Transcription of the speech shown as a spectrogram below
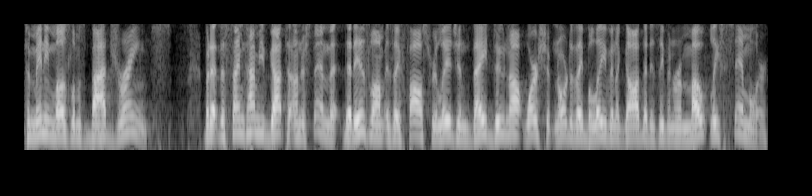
to many Muslims by dreams. But at the same time, you've got to understand that, that Islam is a false religion. They do not worship, nor do they believe in a God that is even remotely similar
